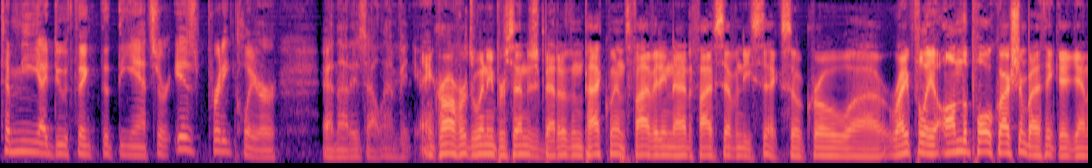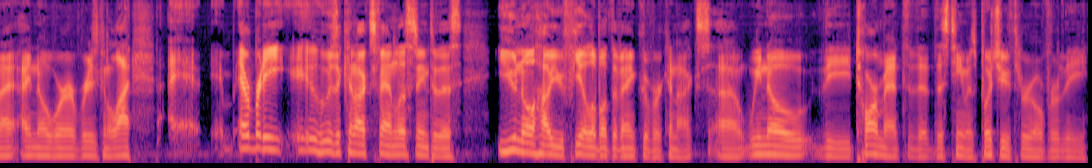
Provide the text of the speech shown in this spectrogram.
to me, I do think that the answer is pretty clear, and that is Alain Vigneault. And Crawford's winning percentage better than Pat Quinn's, 589 to 576. So Crow uh, rightfully on the poll question, but I think, again, I, I know where everybody's going to lie. I- Everybody who's a Canucks fan listening to this, you know how you feel about the Vancouver Canucks. Uh, we know the torment that this team has put you through over the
